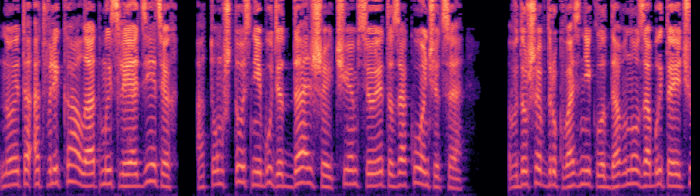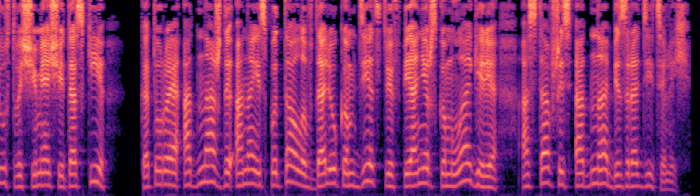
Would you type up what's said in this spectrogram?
но это отвлекало от мыслей о детях, о том, что с ней будет дальше, чем все это закончится. В душе вдруг возникло давно забытое чувство щемящей тоски, которое однажды она испытала в далеком детстве в пионерском лагере, оставшись одна без родителей.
